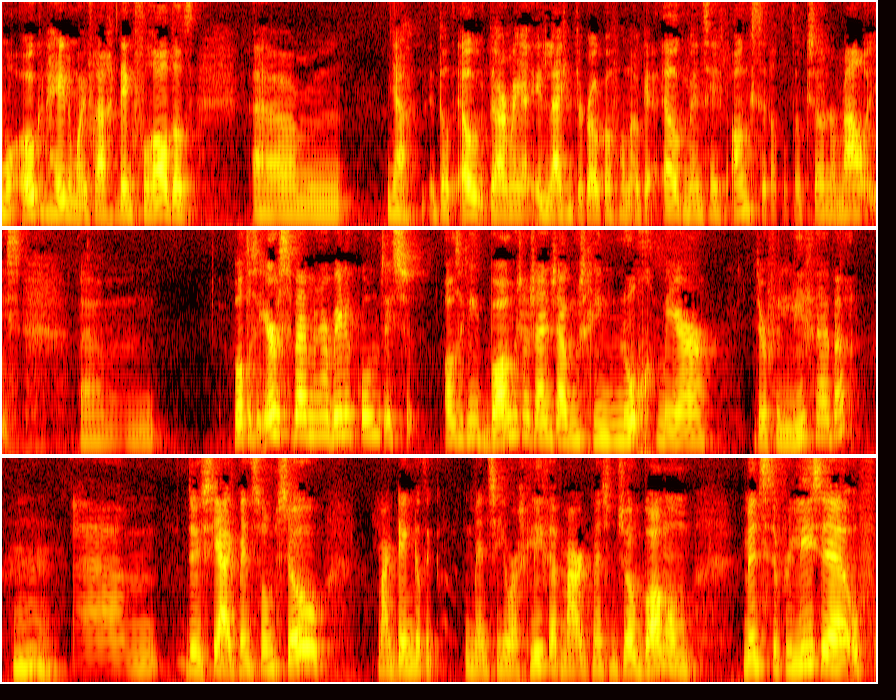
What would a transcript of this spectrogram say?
ook een hele mooie vraag. Ik denk vooral dat, um, ja, dat elk, daarmee lijkt natuurlijk ook al van, oké, elk mens heeft angsten, dat dat ook zo normaal is. Um, wat als eerste bij me naar binnen komt, is als ik niet bang zou zijn, zou ik misschien nog meer durven liefhebben. Hmm. Um, dus ja, ik ben soms zo, maar ik denk dat ik mensen heel erg lief heb, maar ik ben soms zo bang om mensen te verliezen of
